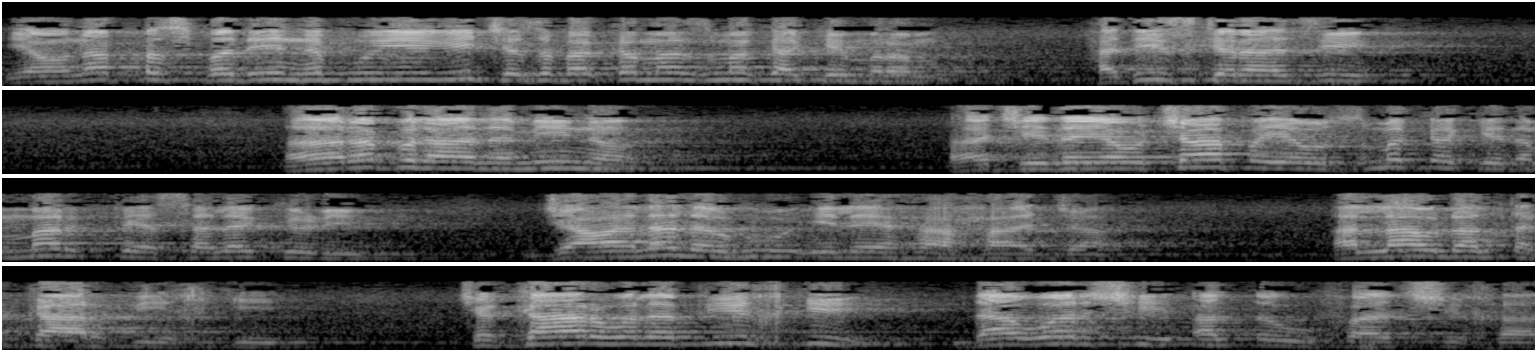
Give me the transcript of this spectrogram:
یو نفس په دې نه پويږي چې زبا کوم ازمکه کې مرم حدیث کې راځي رب العالمین چې د یو چا په یو زمکه کې د مرګ فیصله کړي جعل له الیها حاجه الله ولل تکار پیخ کی چې کار ولا پیخ کی دا ورشي الته وفات شيخه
